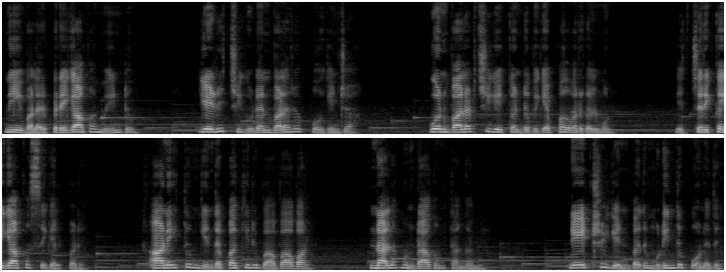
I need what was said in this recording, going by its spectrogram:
நீ வளர்ப்பிறையாக மீண்டும் எழுச்சியுடன் வளரப் போகின்றார் உன் வளர்ச்சியைக் கண்டு வியப்பவர்கள் முன் எச்சரிக்கையாக செயல்படு. அனைத்தும் இந்த பக்கிரி பாபாவால் நலம் உண்டாகும் தங்கமே. நேற்று என்பது முடிந்து போனது.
